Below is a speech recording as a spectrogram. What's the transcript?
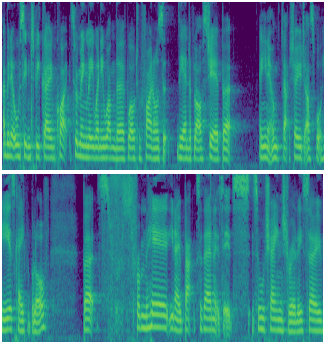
I mean, it all seemed to be going quite swimmingly when he won the World Tour Finals at the end of last year, but you know that showed us what he is capable of. But from here, you know, back to then, it's it's it's all changed really. So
